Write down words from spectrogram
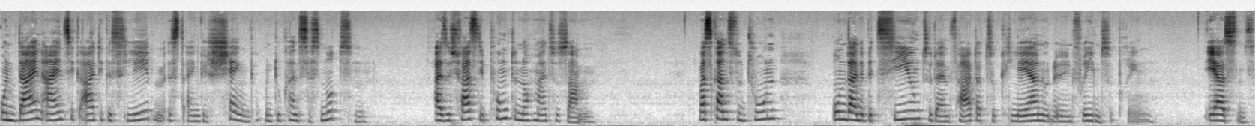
Und dein einzigartiges Leben ist ein Geschenk und du kannst es nutzen. Also ich fasse die Punkte nochmal zusammen. Was kannst du tun, um deine Beziehung zu deinem Vater zu klären und in den Frieden zu bringen? Erstens,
